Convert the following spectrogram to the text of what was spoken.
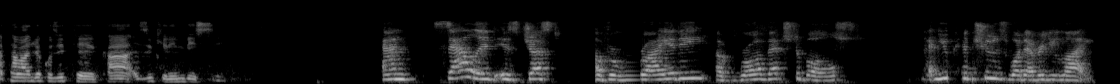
atabanje kuziteka zikiri mbisi And salad is just a variety of raw vegetables that you can choose whatever you like.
